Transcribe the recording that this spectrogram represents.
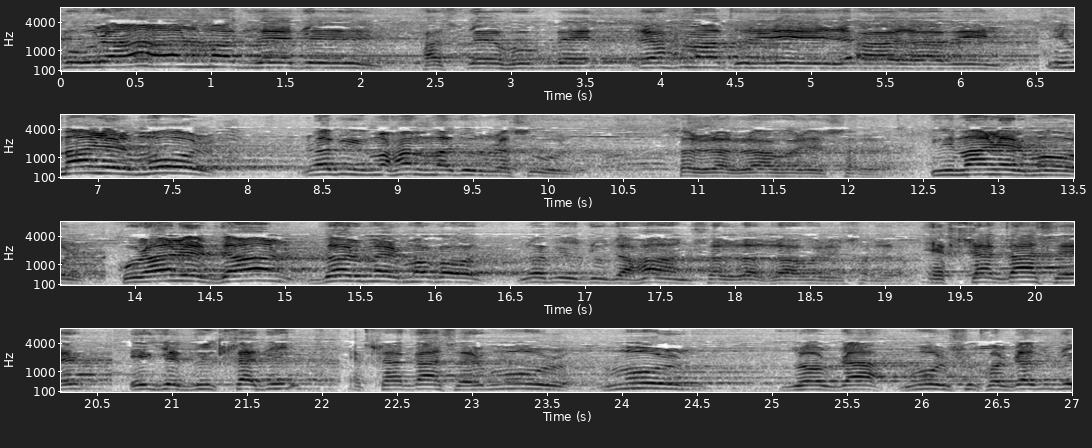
কুরআন মাঝে দে হাসতে হুববে রহমাতুল্লিল আলামিন। ইমানের মূল নবী মোহাম্মদুর রসুল। ইমানের মূল, কোরআনের দান, ধর্মের মগজ নবী দুজাহান সাল্লাহ সাল্লাম। একটা গাছের, এই যে বৃক্ষাদি একটা গাছের মূল মূল জলটা মূল শিকড়টা যদি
